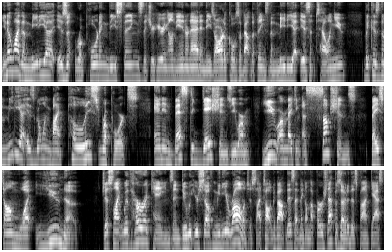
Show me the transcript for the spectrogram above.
You know why the media isn't reporting these things that you're hearing on the internet and these articles about the things the media isn't telling you? Because the media is going by police reports and investigations you are you are making assumptions based on what you know. Just like with hurricanes and do it yourself meteorologists. I talked about this, I think, on the first episode of this podcast.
